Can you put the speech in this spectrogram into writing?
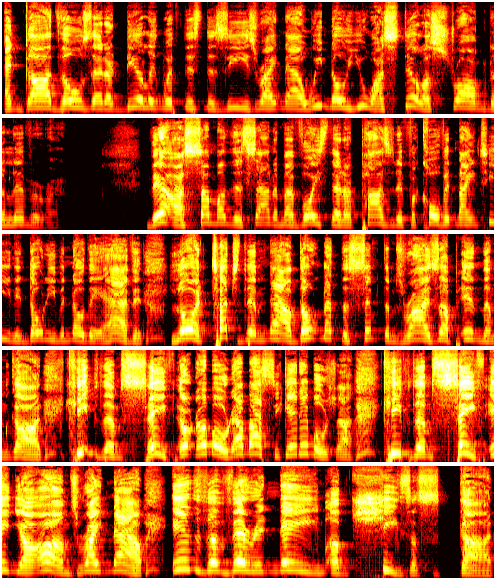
And God, those that are dealing with this disease right now, we know you are still a strong deliverer. There are some under the sound of my voice that are positive for COVID 19 and don't even know they have it. Lord, touch them now. Don't let the symptoms rise up in them, God. Keep them safe. Oh, Keep them safe in your arms right now in the very name of Jesus, God.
